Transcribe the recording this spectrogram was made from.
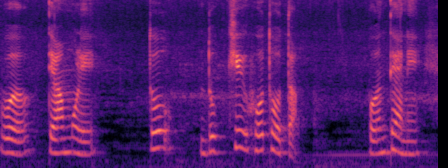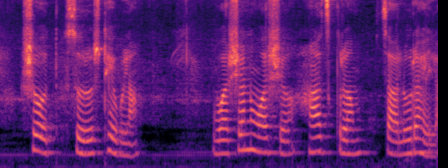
व त्यामुळे तो दुःखी होत होता. पण त्याने शोध सुरूच ठेवला. वर्षानुवर्ष हाच क्रम चालू राहिला.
